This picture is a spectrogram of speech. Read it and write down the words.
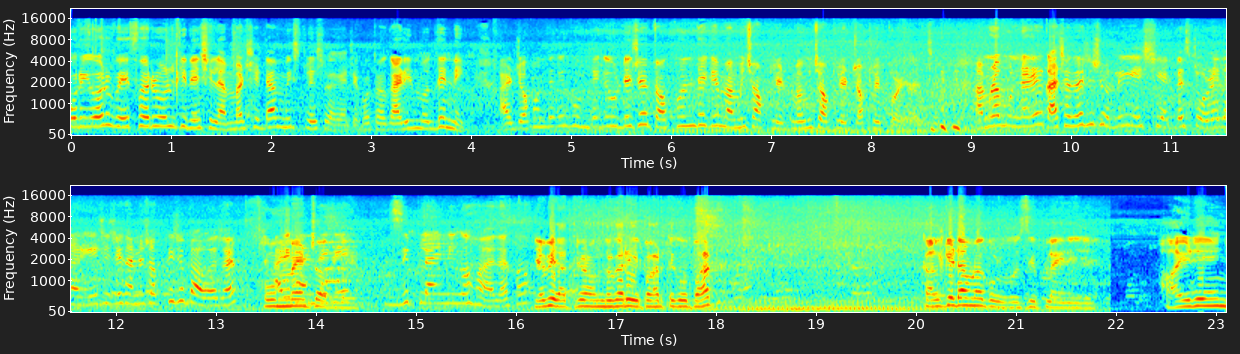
ওরিওর ওয়েফার রোল কিনেছিলাম বাট সেটা মিসপ্লেস হয়ে গেছে কোথাও গাড়ির মধ্যে নেই। আর যখন থেকে ঘুম থেকে উঠেছে তখন থেকে মামি চকলেট মামি চকলেট চকলেট করে যাচ্ছে। আমরা মুন্নারের কাছাকাছি চলেই এসেছি একটা স্টোরে দাঁড়িয়েছি যেখানে সব কিছু পাওয়া যায়। Homemade chocolate. জিপ লাইনিংও হয় দেখো। যাবি রাত্রের অন্ধকারে এই পাহাড় থেকে ও পাহাড়। কালকে এটা আমরা করব জিপ লাইন এই যে। High range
